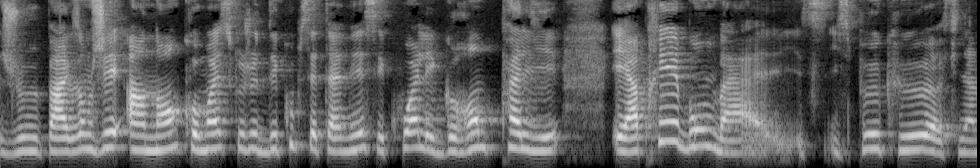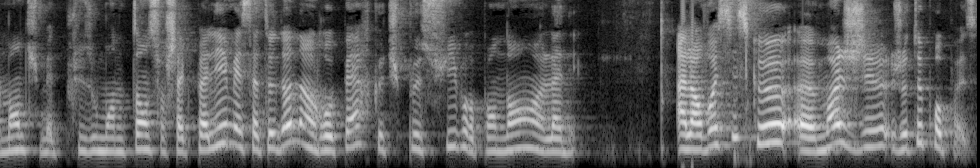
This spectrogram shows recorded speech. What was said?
je, par exemple, j'ai un an, comment est-ce que je découpe cette année? C'est quoi les grands paliers? Et après, bon, bah, il, se peut que euh, finalement tu mettes plus ou moins de temps sur chaque palier, mais ça te donne un repère que tu peux suivre pendant euh, l'année. Alors voici ce que euh, moi je, je, te propose.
